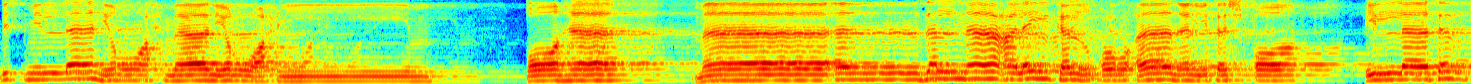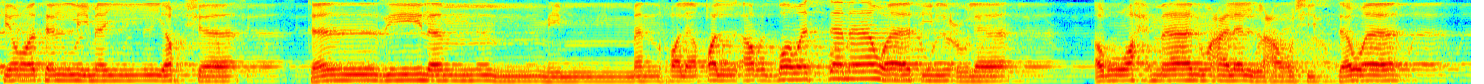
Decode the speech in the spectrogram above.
بسم الله الرحمن الرحيم. طه ما أنزلنا عليك القرآن لتشقى إلا تذكرة لمن يخشى تنزيلا ممن خلق الأرض والسماوات العلى الرحمن على العرش استوى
